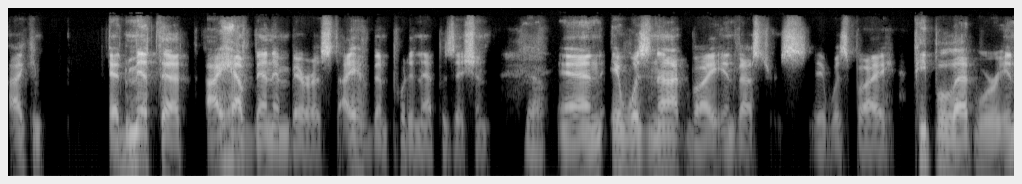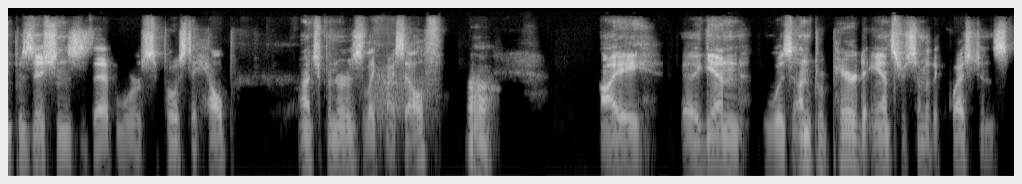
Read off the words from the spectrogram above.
i can admit that i have been embarrassed. I have been put in that position yeah. And it was not by investors, it was by people that were in positions that were supposed to help entrepreneurs like myself. Uh-huh. I, again, was unprepared to answer some of the questions.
